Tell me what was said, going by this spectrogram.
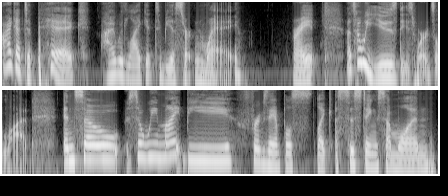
I got to pick, I would like it to be a certain way, right? That's how we use these words a lot. And so so we might be for example like assisting someone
